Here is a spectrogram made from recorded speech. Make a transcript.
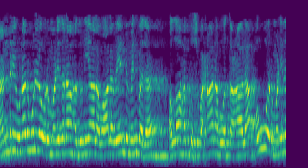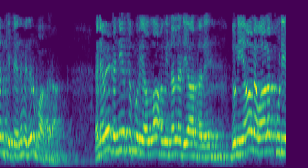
நன்றி உணர்வுள்ள ஒரு மனிதனாக துனியால வாழ வேண்டும் என்பதை அல்லாஹுக்கு சுபகான ஆலா ஒவ்வொரு மனிதன் கிட்டேந்தும் எதிர்பார்க்கிறான். எனவே கண்ணியத்துக்குரிய அல்லாஹுவின் நல்லடியார்களே துனியால வாழக்கூடிய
